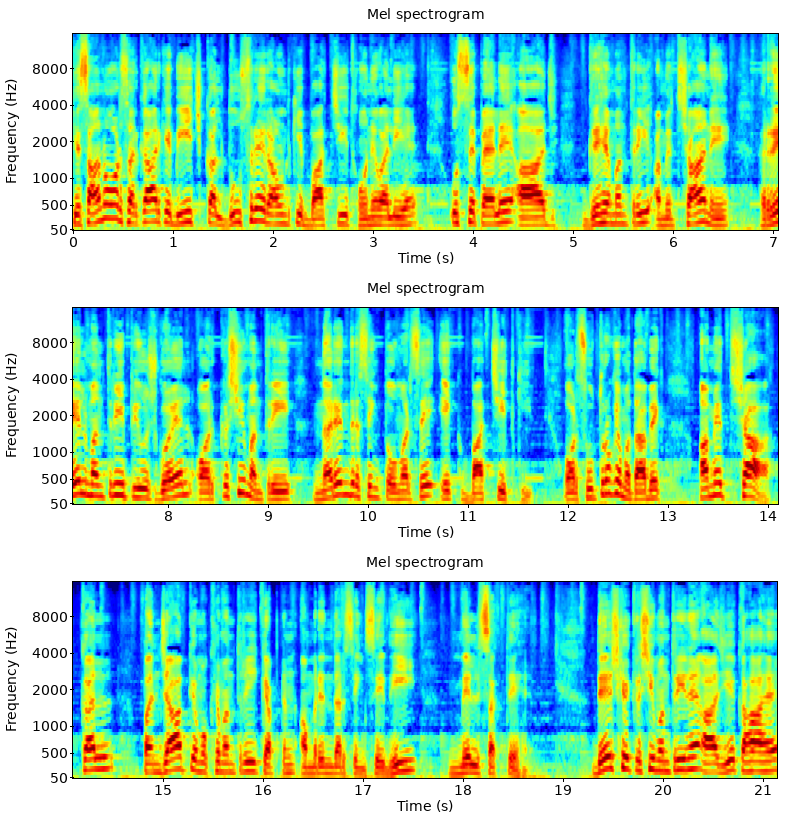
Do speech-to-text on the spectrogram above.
किसानों और सरकार के बीच कल दूसरे राउंड की बातचीत होने वाली है। उससे पहले आज गृह मंत्री अमित शाह ने रेल मंत्री पीयूष गोयल और कृषि मंत्री नरेंद्र सिंह तोमर से एक बातचीत की और सूत्रों के मुताबिक अमित शाह कल पंजाब के मुख्यमंत्री कैप्टन अमरिंदर सिंह से भी मिल सकते हैं। देश के कृषि मंत्री ने आज ये कहा है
